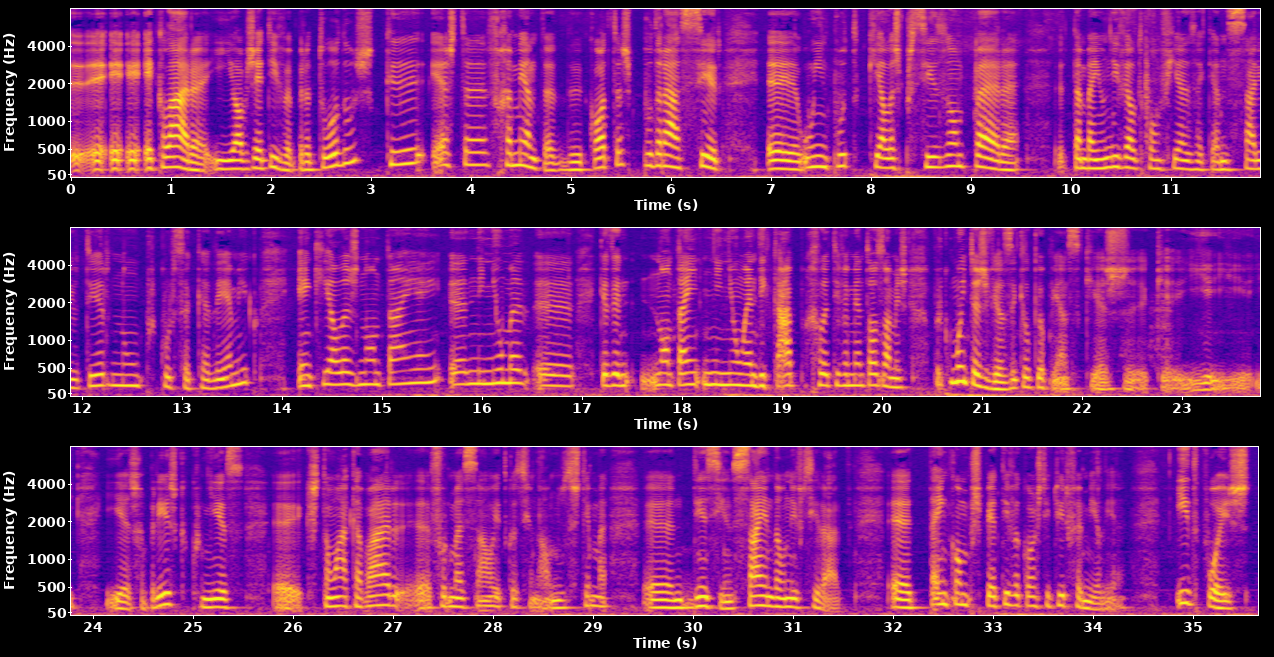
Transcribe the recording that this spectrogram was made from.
é, é, clara e objetiva para todos que esta ferramenta de cotas poderá ser uh, o input que elas precisam para também o nível de confiança que é necessário ter num percurso académico em que elas não têm uh, nenhuma, uh, quer dizer, não têm nenhum handicap relativamente aos homens. Porque muitas vezes aquilo que eu penso que as, que, e, e, e as raparigas que conheço uh, que estão a acabar a formação educacional no sistema de ensino, saem da universidade, têm como perspectiva constituir família e depois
